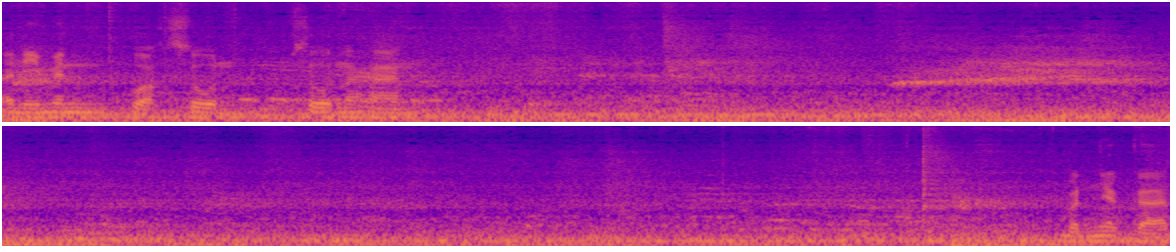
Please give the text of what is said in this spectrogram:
อันนี้เป็นพวกโซนโซนอาหารบรรยากาศ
